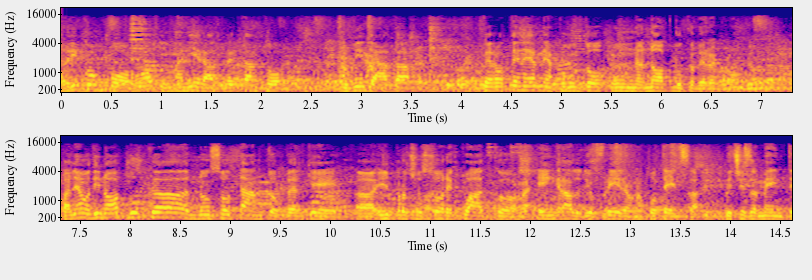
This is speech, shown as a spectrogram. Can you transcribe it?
ricomporlo in maniera altrettanto immediata per ottenerne appunto un notebook vero e proprio. Parliamo di notebook non soltanto perché uh, il processore quad-core è in grado di offrire una potenza decisamente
